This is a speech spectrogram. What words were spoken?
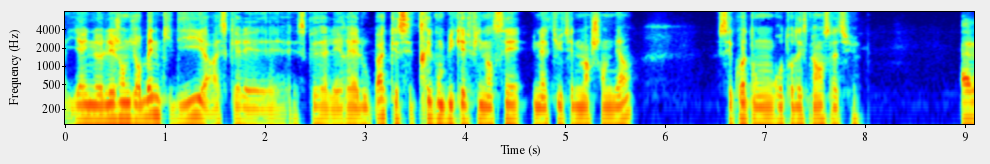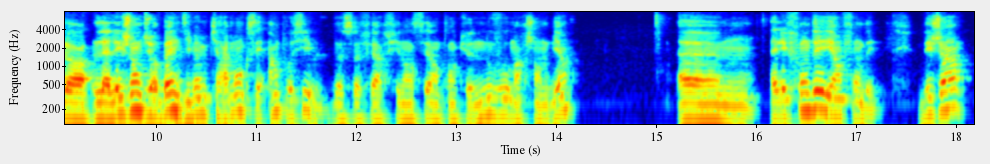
il y a une légende urbaine qui dit, est-ce qu'elle est réelle ou pas, que c'est très compliqué de financer une activité de marchand de biens. C'est quoi ton retour d'expérience là-dessus? Alors, la légende urbaine dit même carrément que c'est impossible de se faire financer en tant que nouveau marchand de biens. Euh, elle est fondée et infondée. Déjà,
